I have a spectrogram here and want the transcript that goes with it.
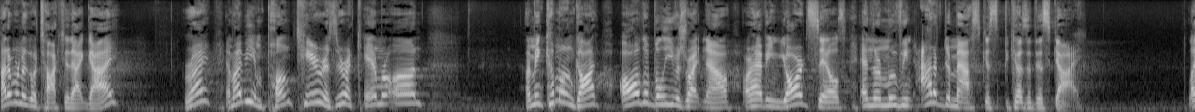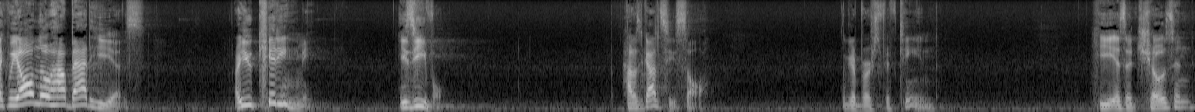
I don't want to go talk to that guy, right? Am I being punked here? Is there a camera on? I mean, come on, God. All the believers right now are having yard sales and they're moving out of Damascus because of this guy. Like we all know how bad he is. Are you kidding me? He's evil. How does God see Saul? Look at verse 15. He is a chosen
